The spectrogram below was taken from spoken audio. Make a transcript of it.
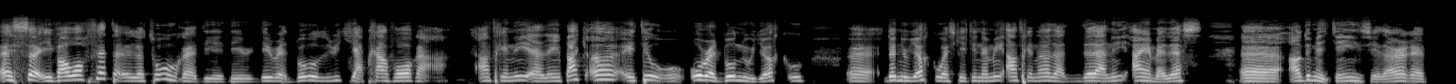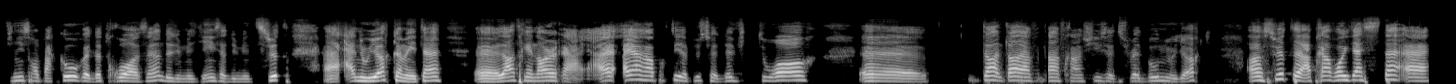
Euh, ça, il va avoir fait euh, le tour euh, des, des, Red Bull, lui qui, après avoir entraîné l'Impact, a été au, Red Bull New York ou de New York où est-ce qu'il a été nommé entraîneur de, l'année à MLS en 2015. Il a d'ailleurs fini son parcours de trois ans, de 2015 à 2018, à, New York comme étant l'entraîneur ayant remporté le plus de victoires dans, dans, la, dans la franchise du Red Bull New York. Ensuite, après avoir été assistant à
